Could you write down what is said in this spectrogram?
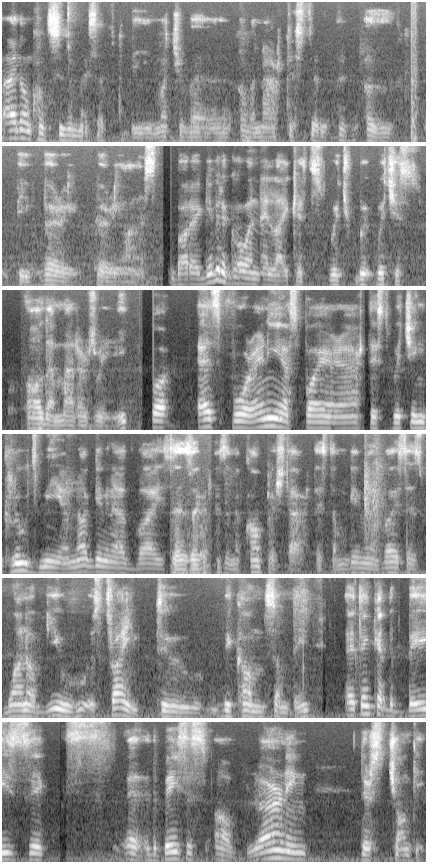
I don't consider myself to be much of a of an artist. I'll, I'll be very very honest. But I give it a go and I like it, which which is all that matters really. But as for any aspiring artist, which includes me, I'm not giving advice as, a, as an accomplished artist. I'm giving advice as one of you who is trying to become something. I think at the basics, uh, the basis of learning, there's chunking.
